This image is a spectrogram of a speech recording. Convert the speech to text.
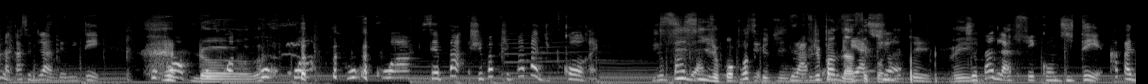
On a qu'à se dire la vérité. Pourquoi. Pourquoi Pourquoi, pourquoi? C'est pas. Je ne parle, je parle pas du corps. hein. Je parle, Si, si, je comprends ce que tu dis. Je parle de la fécondité. Oui. je parle de la fécondité. À partir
